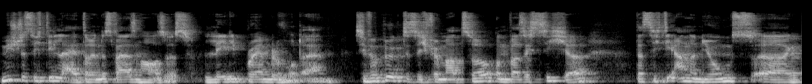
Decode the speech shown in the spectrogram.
mischte sich die Leiterin des Waisenhauses, Lady Bramblewood, ein. Sie verbürgte sich für Matzo und war sich sicher, dass sich die anderen Jungs äh,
